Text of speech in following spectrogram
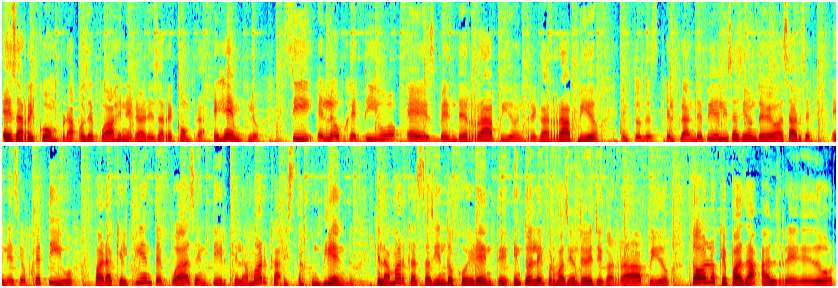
esa recompra o se pueda generar esa recompra. Ejemplo, si el objetivo es vender rápido, entregar rápido, entonces el plan de fidelización debe basarse en ese objetivo para que el cliente pueda sentir que la marca está cumpliendo, que la marca está siendo coherente, entonces la información debe llegar rápido, todo lo que pasa alrededor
